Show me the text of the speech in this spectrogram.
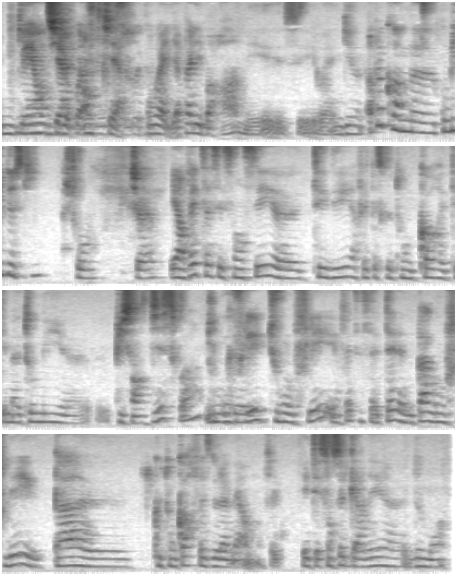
Une Mais gaine entière, quoi, Entière. Ouais, il n'y a pas les bras, mais c'est ouais, une gaine. Un peu comme euh, combi de ski, je trouve. Tu vois. Et en fait, ça, c'est censé euh, t'aider, en fait, parce que ton corps est hématomé euh, puissance 10, quoi. Tout Donc, euh, gonflé. tout gonflé. Et en fait, ça, ça t'aide à ne pas gonfler et pas que ton corps fasse de la merde, en fait. Et t'es censé le garder deux mois.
